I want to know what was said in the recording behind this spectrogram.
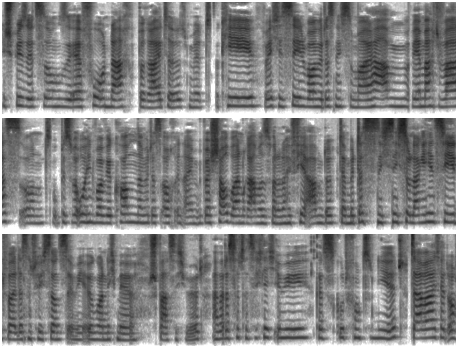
die Spielsitzung sehr vor- und nachbereitet mit, okay, welche Szenen wollen wir das nächste Mal haben? Wer macht was? Und bis wohin wollen wir kommen, damit das auch in einem überschaubaren Rahmen, das waren dann nachher vier Abende, damit das nicht, nicht so lange hinzieht, weil das natürlich sonst irgendwie irgendwann nicht mehr spaßig wird. Aber das hat tatsächlich irgendwie ganz gut funktioniert. Da war ich halt auch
